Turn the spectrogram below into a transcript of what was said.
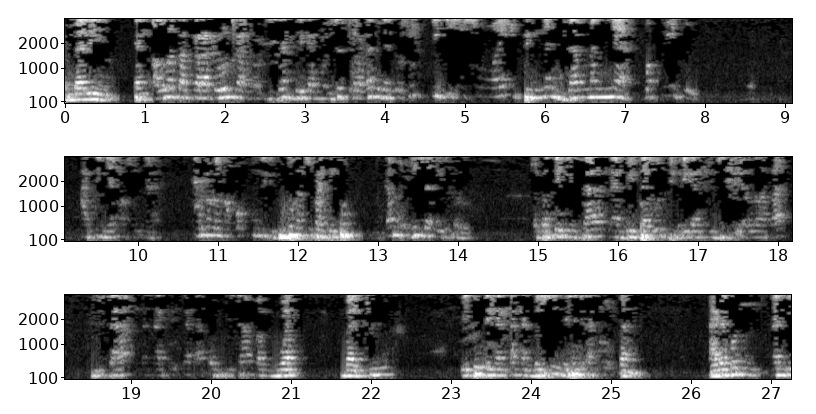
kembali. Dan Allah tak kalah turunkan mukjizat berikan mukjizat kepada Nabi dan Rasul itu sesuai dengan zamannya waktu itu. Artinya maksudnya karena memang waktu itu dibutuhkan seperti itu maka mukjizat itu perlu. Seperti misal Nabi Daud diberikan mukjizat oleh Allah apa? Bisa menaklukkan atau bisa membuat baju itu dengan tangan besi bisa ditaklukkan. Adapun Nabi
